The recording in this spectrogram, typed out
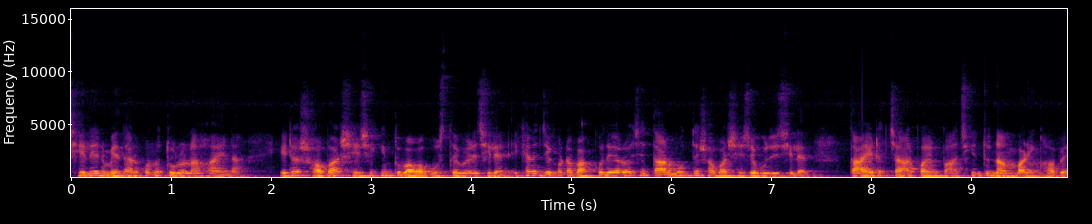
ছেলের মেধার কোনো তুলনা হয় না। এটা সবার শেষে কিন্তু বাবা বুঝতে পেরেছিলেন। এখানে যে কটা বাক্য দেওয়া রয়েছে, তার মধ্যে সবার শেষে বুঝেছিলেন। তাই এটা চার পয়েন্ট পাঁচ কিন্তু নাম্বারিং হবে।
